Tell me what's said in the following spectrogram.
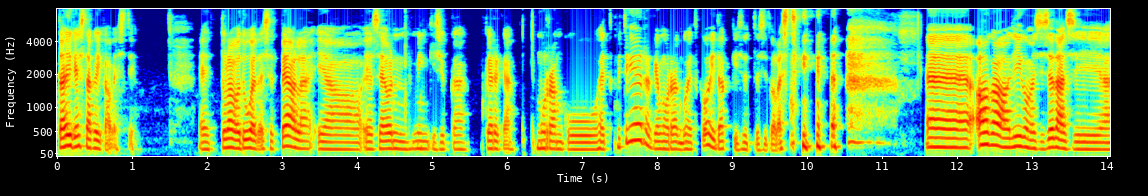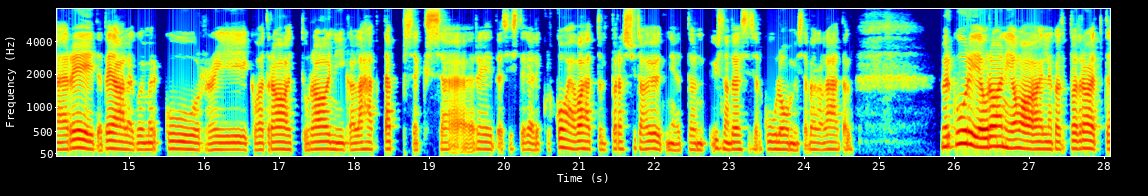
ta ei kesta ka igavesti. et tulevad uued asjad peale ja, ja see on mingi sihuke kerge murrangu hetk, mitte kerge murrangu hetk, oi takis, ütlesid valesti Äh, aga liigume siis edasi äh, reede peale, kui Merkuuri kvadraat Uraaniga läheb täpseks äh, reede, siis tegelikult kohe vahetult pärast südaööd, nii et on üsna tõesti seal kuu loomise väga lähedal. Merkuuri ja Uraani omavaheline kvadraat.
